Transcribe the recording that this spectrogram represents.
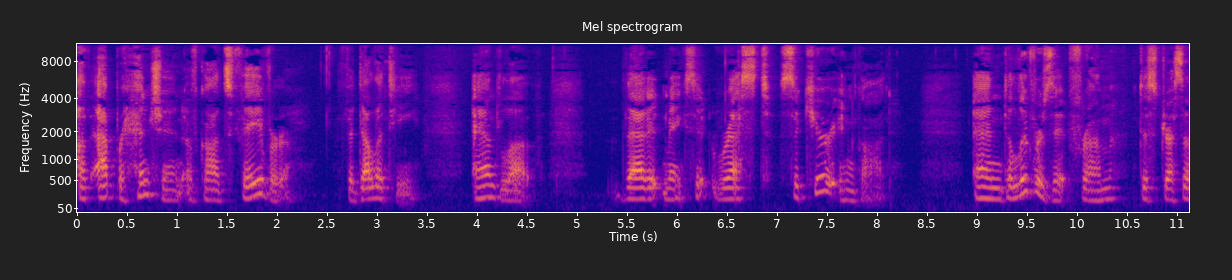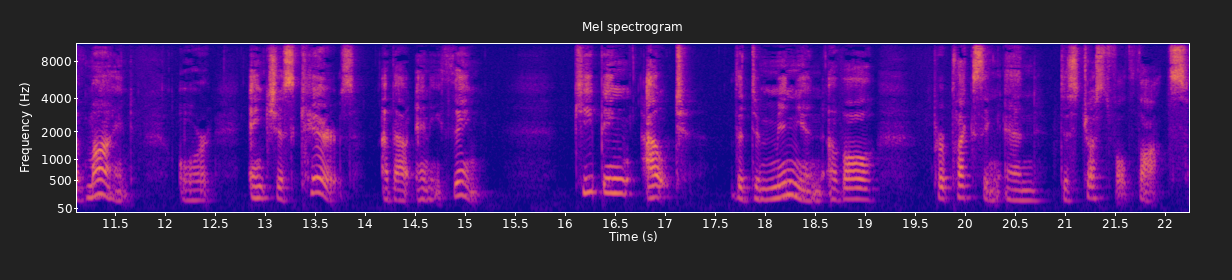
of apprehension of God's favor, fidelity, and love, that it makes it rest secure in God and delivers it from distress of mind or anxious cares about anything, keeping out the dominion of all perplexing and distrustful thoughts.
